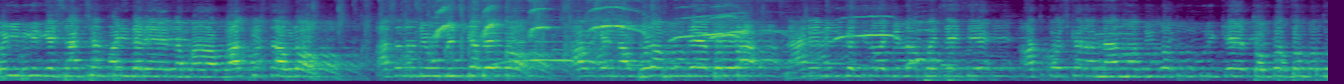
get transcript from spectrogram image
ಬೈರಿಗೆ ಸ್ಯಾಂಕ್ಷನ್ ಮಾಡಿದ್ದಾರೆ ನಮ್ಮ ಬಾಲಕೃಷ್ಣ ಅವರು. ಅದನ್ನು ನೀವು ಮೆಚ್ಚಬೇಕು ಅವರಿಗೆ ನಾವು ಕೂಡ ಮುಂದೆ ಬರುವ ನಾನೇ ನಿಂತ್ಕೊತಿರೋ ಜಿಲ್ಲಾ ಪಂಚಾಯತಿ. ಅದಕ್ಕೋಸ್ಕರ ನಾನು ನಿಲ್ಲೋದು ನೂರಕ್ಕೆ ತೊಂಬತ್ತೊಂಬತ್ತು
